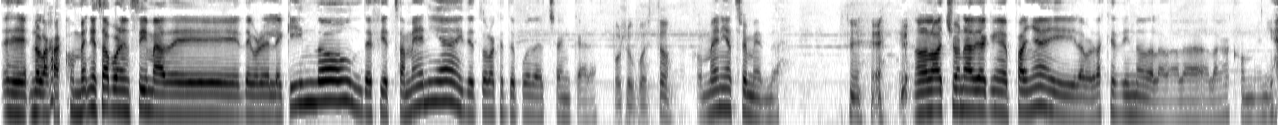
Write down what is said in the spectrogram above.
Eh, no, la Gasconmenia está por encima de, de Wrestle Kingdom, de Fiestamania y de todo lo que te pueda echar en cara. Por supuesto. Gasconmenia es tremenda. No lo ha hecho nadie aquí en España y la verdad es que es digno de la, la, la Gasconmenia.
